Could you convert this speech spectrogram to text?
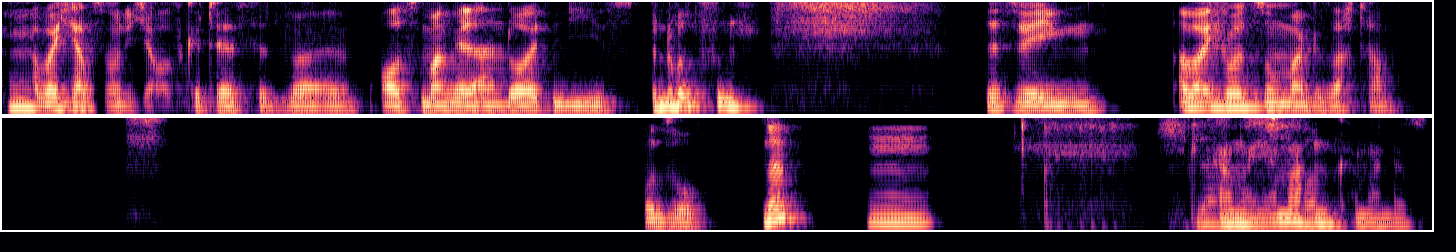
Hm. Aber ich habe es noch nicht ausgetestet, weil aus Mangel an Leuten, die es benutzen. Deswegen, aber ich wollte es nur mal gesagt haben. Und so, ne? Hm. Ich Kann man ja machen, kann man das.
